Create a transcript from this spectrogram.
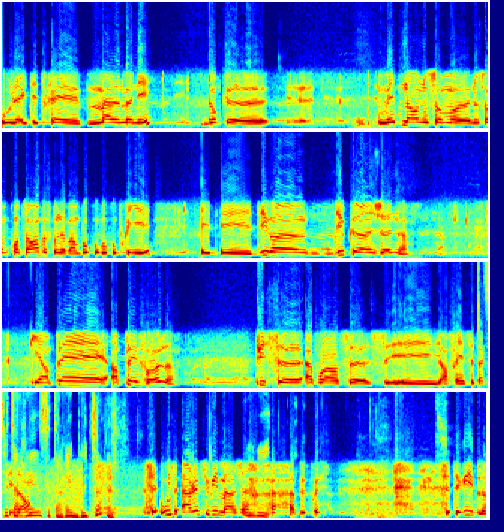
où il a été très malmené. Donc maintenant nous sommes nous sommes contents parce qu'on avons beaucoup beaucoup prié et, et dire un- dire qu'un jeune qui est en plein en plein vol puisse euh, avoir ce, ce- et, enfin cet Cet accident. arrêt, cet arrêt brutal. C'est- Oui, arrêt sur image, hein, Oui. à peu près. C'est terrible.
